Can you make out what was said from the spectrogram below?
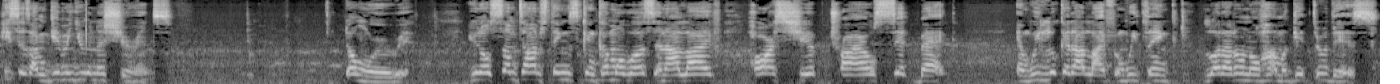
He says, I'm giving you an assurance. Don't worry. You know, sometimes things can come over us in our life hardship, trial, setback. And we look at our life and we think, Lord, I don't know how I'm going to get through this.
